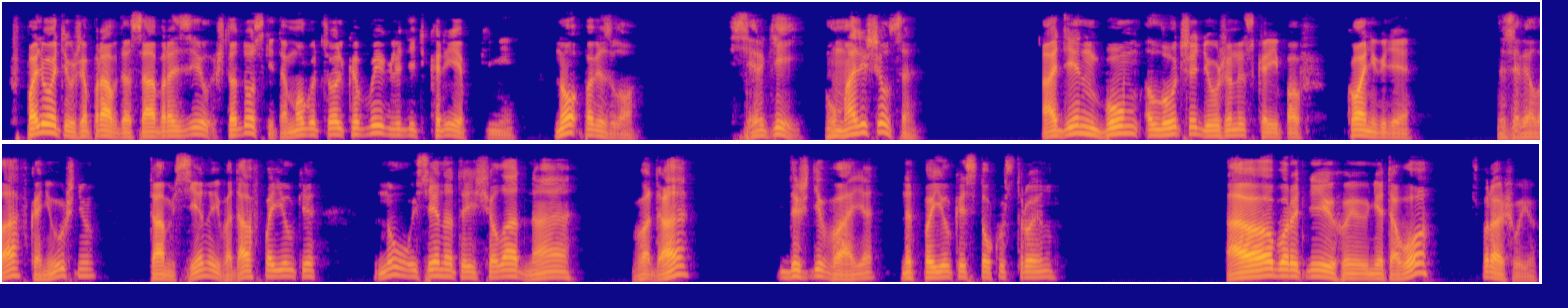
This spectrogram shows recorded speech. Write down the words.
В полете уже, правда, сообразил, что доски-то могут только выглядеть крепкими, но повезло. — Сергей, Ума лишился? Один бум лучше дюжины скрипов. Конь где? Завела в конюшню. Там сено и вода в поилке. Ну, сено-то еще ладно. Вода? Дождевая. Над поилкой сток устроен. А оборотни их не того? Спрашиваю.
